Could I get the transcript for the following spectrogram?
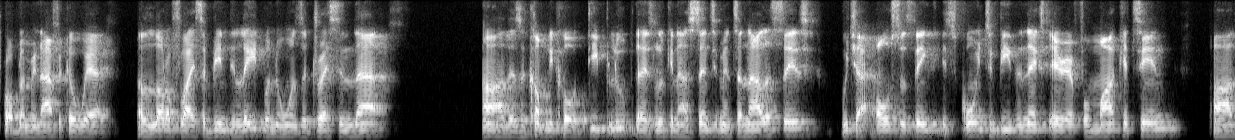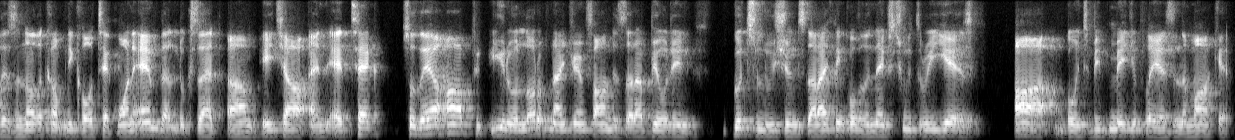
problem in Africa where a lot of flights are being delayed, but no one's addressing that. Uh, there's a company called Deep Loop that is looking at sentiment analysis, which I also think is going to be the next area for marketing. Uh, there's another company called Tech1M that looks at um, HR and EdTech. So there are, you know, a lot of Nigerian founders that are building good solutions that I think over the next two, three years are going to be major players in the market.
